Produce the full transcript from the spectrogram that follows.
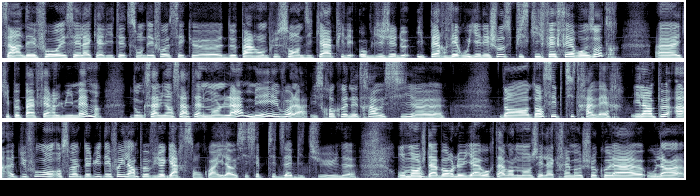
c'est un défaut et c'est la qualité de son défaut, c'est que de par en plus son handicap, il est obligé de hyper verrouiller les choses puisqu'il fait faire aux autres euh, et qu'il peut pas faire lui-même. Donc ça vient certainement là, mais voilà, il se reconnaîtra aussi. Euh, dans, dans, ses petits travers. Il a un peu, du coup, on, se moque de lui. Des fois, il est un peu vieux garçon, quoi. Il a aussi ses petites habitudes. On mange d'abord le yaourt avant de manger la crème au chocolat euh, ou, la,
